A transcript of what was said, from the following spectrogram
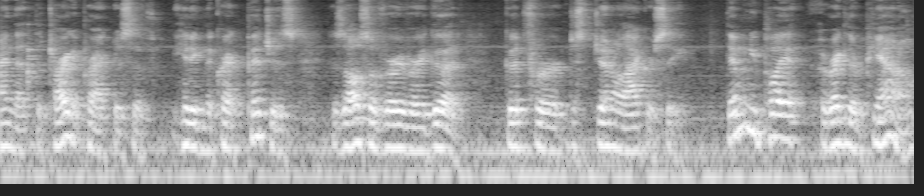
Find that the target practice of hitting the correct pitches is also very, very good. Good for just general accuracy. Then when you play a regular piano,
